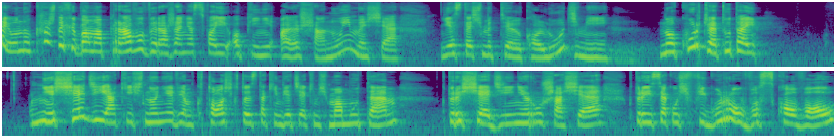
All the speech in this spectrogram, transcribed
mają? No każdy chyba ma prawo wyrażania swojej opinii, ale szanujmy się. Jesteśmy tylko ludźmi. No kurczę, tutaj nie siedzi jakiś, no nie wiem, ktoś, kto jest takim, wiecie, jakimś mamutem, który siedzi, nie rusza się, który jest jakąś figurą woskową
